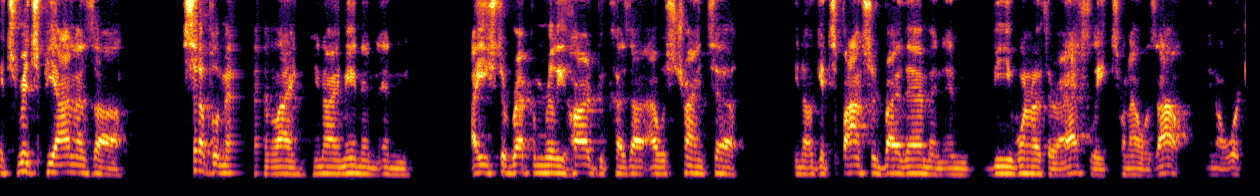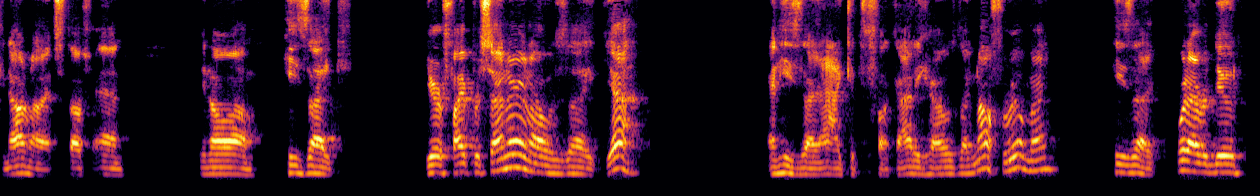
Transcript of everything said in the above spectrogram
it's Rich Piana's uh supplement line. You know what I mean? And and I used to rep them really hard because I, I was trying to, you know, get sponsored by them and, and be one of their athletes when I was out, you know, working out and all that stuff. And, you know, um, he's like, You're a five percenter? And I was like, Yeah. And he's like, ah, get the fuck out of here. I was like, no, for real, man. He's like, whatever, dude.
